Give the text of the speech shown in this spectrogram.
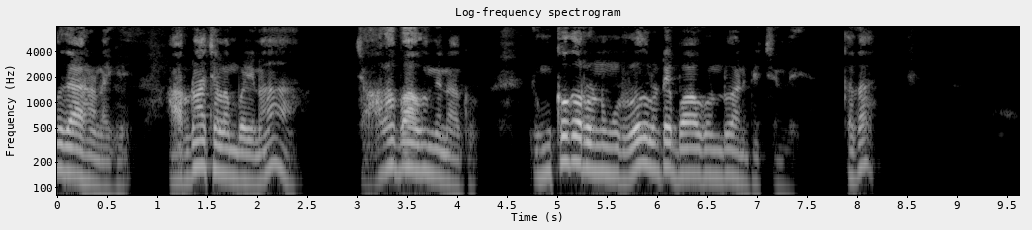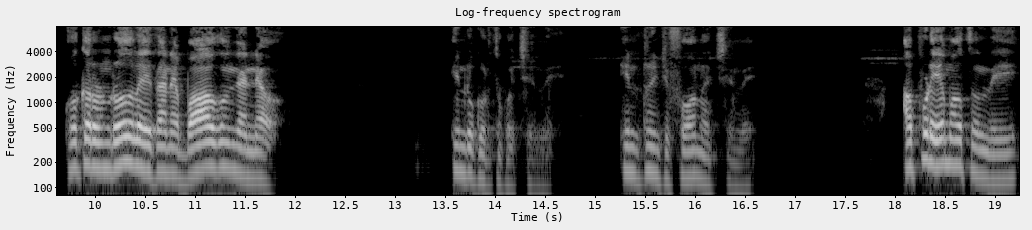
ఉదాహరణకి అరుణాచలం పోయినా చాలా బాగుంది నాకు. ఇంకొక రెండు మూడు రోజులు ఉంటే బాగుండు అనిపించింది కదా? ఒక రెండు రోజులు అయితేనే బాగుంది అన్నావు. ఇండ్లు గుర్తుకొచ్చింది. ఇంటి నుంచి ఫోన్ వచ్చింది. అప్పుడు ఏమవుతుంది?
